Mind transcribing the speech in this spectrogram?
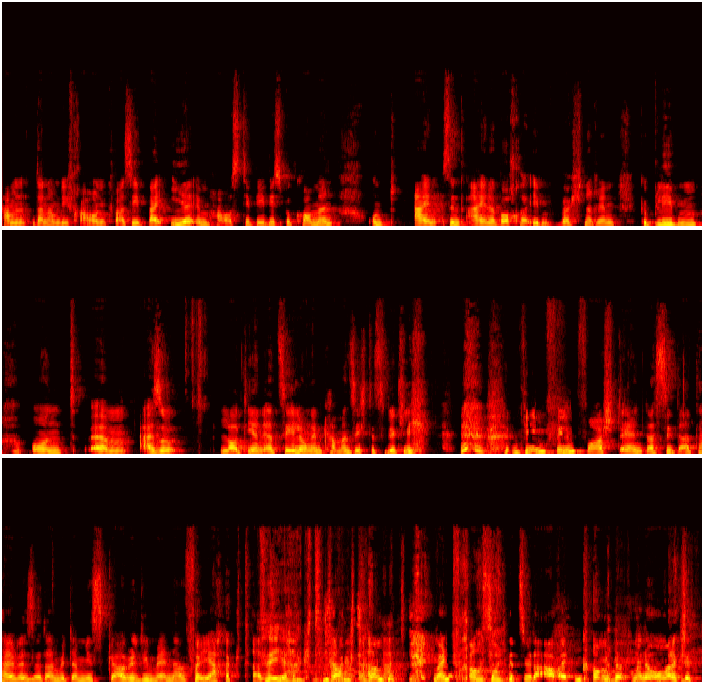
haben, dann haben die Frauen quasi bei ihr im Haus die Babys bekommen und ein, sind eine Woche eben Wöchnerin geblieben. Und ähm, also laut ihren Erzählungen kann man sich das wirklich wie im Film vorstellen, dass sie da teilweise dann mit der Mistgabel die Männer verjagt hat. Verjagt. Gesagt haben, meine Frau soll jetzt wieder arbeiten kommen. Und meine Oma hat gesagt,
